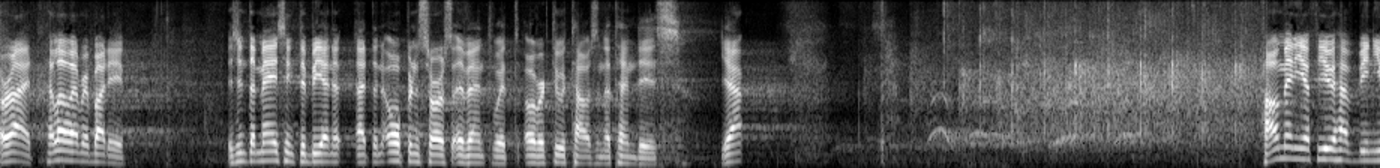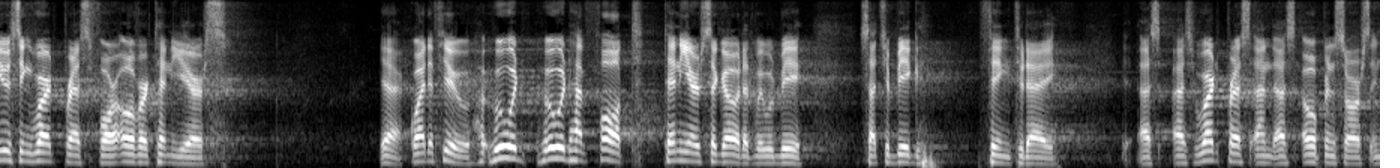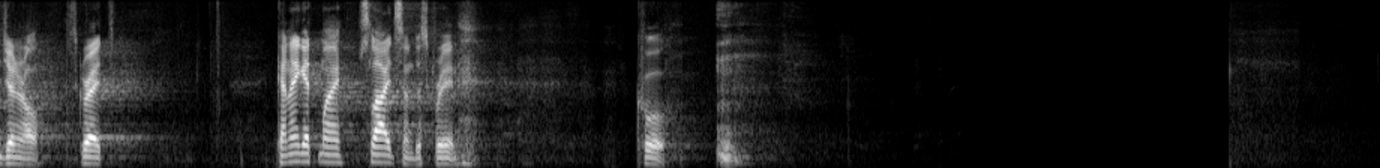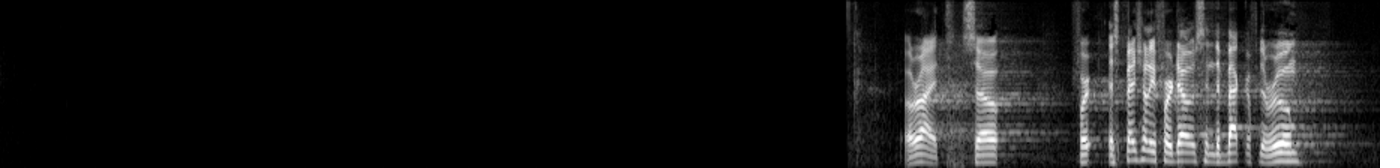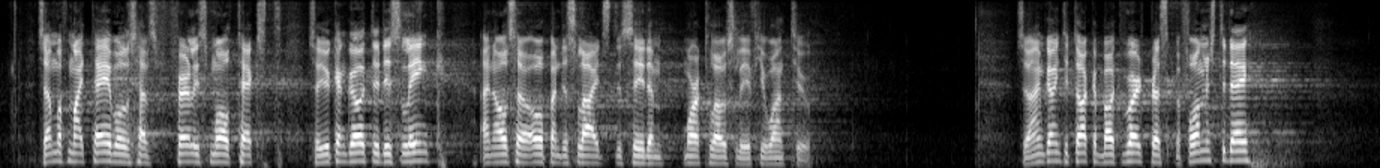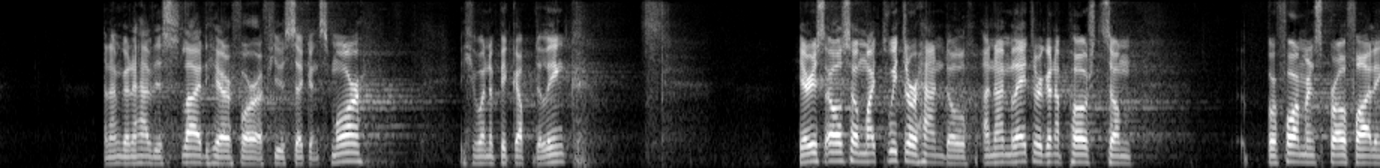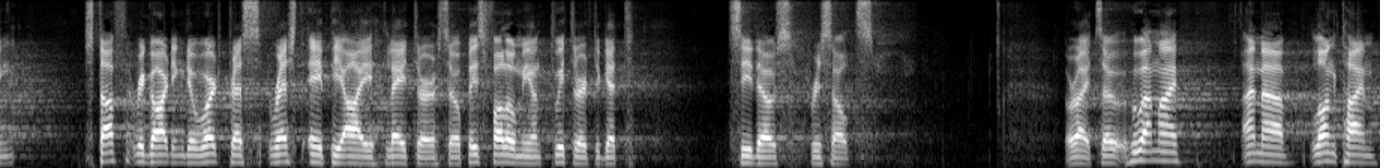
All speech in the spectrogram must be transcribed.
All right, hello everybody. Isn't it amazing to be an, at an open source event with over 2,000 attendees? Yeah? How many of you have been using WordPress for over 10 years? Yeah, quite a few. Who would, who would have thought 10 years ago that we would be such a big thing today as, as WordPress and as open source in general? It's great. Can I get my slides on the screen? cool. All right, so for, especially for those in the back of the room, some of my tables have fairly small text, so you can go to this link and also open the slides to see them more closely if you want to. So I'm going to talk about WordPress performance today. And I'm going to have this slide here for a few seconds more, if you want to pick up the link. Here is also my Twitter handle, and I'm later going to post some performance profiling stuff regarding the WordPress REST API later. So please follow me on Twitter to get see those results. All right, so who am I? I'm a long-time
